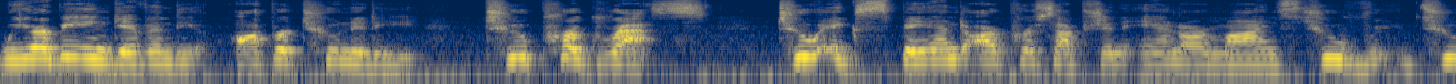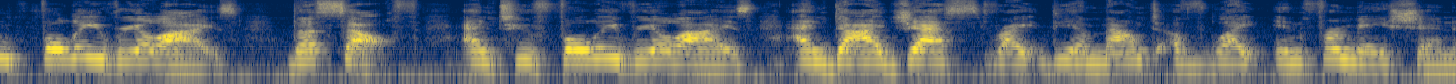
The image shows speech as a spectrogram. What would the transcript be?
We are being given the opportunity to progress, to expand our perception and our minds, to, re- to fully realize the self and to fully realize and digest, right, the amount of light information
